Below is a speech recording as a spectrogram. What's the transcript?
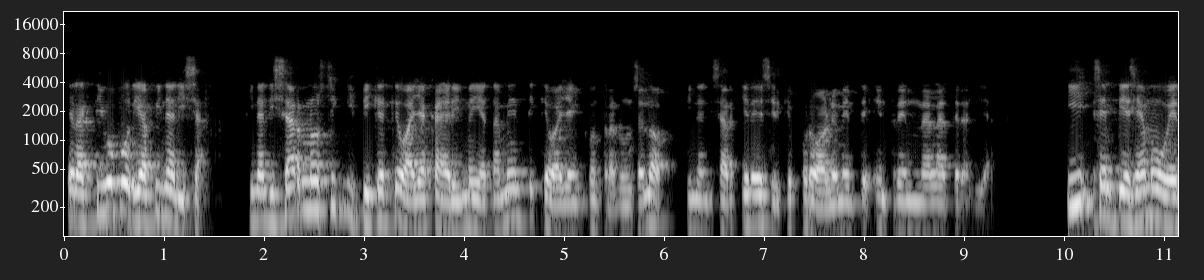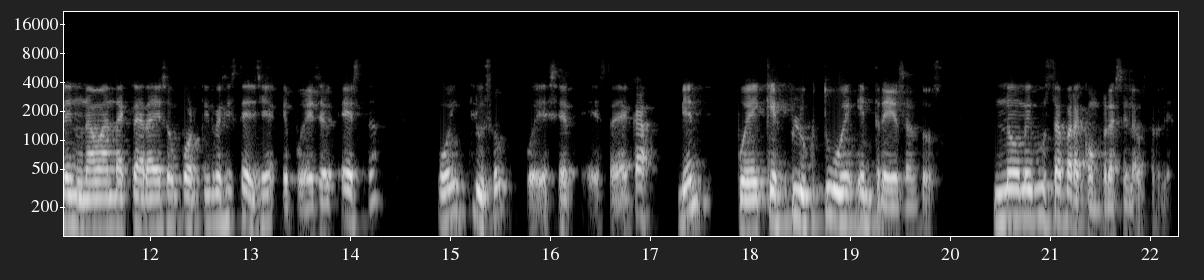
El activo podría finalizar. Finalizar no significa que vaya a caer inmediatamente y que vaya a encontrar un sell-off. Finalizar quiere decir que probablemente entre en una lateralidad y se empiece a mover en una banda clara de soporte y resistencia, que puede ser esta o incluso puede ser esta de acá. Bien, puede que fluctúe entre esas dos. No me gusta para comprarse el australiano.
